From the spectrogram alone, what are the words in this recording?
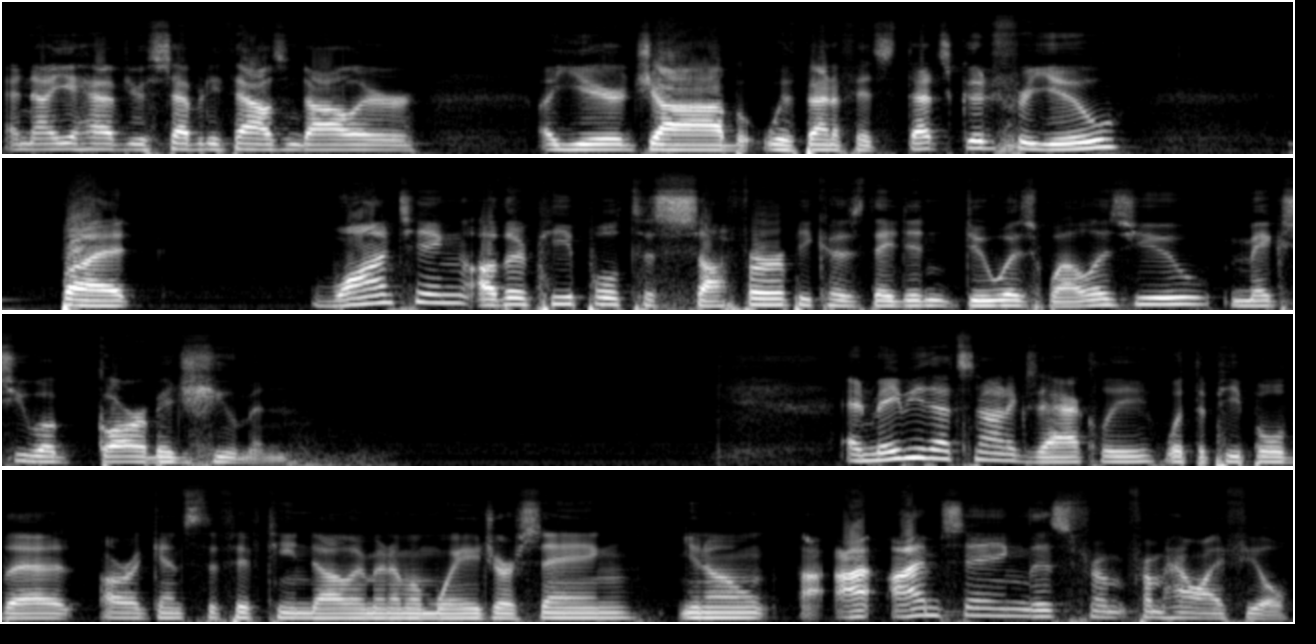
and now you have your $70,000 a year job with benefits. That's good for you. But wanting other people to suffer because they didn't do as well as you makes you a garbage human. And maybe that's not exactly what the people that are against the $15 minimum wage are saying. You know, I, I'm saying this from, from how I feel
